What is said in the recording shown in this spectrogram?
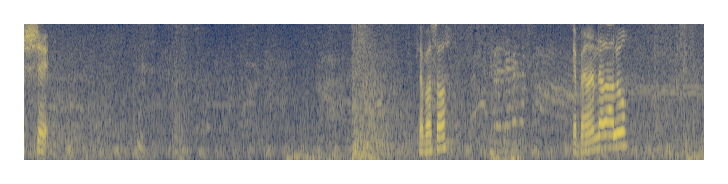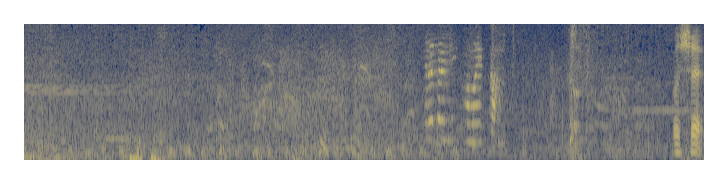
Shit. ¿Qué pasó? ¿Que prende la luz? Oh shit.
